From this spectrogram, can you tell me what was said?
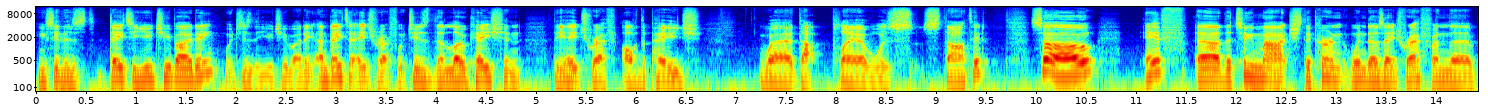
You can see there's data YouTube ID, which is the YouTube ID, and data href, which is the location, the href of the page where that player was started. So if uh, the two match, the current Windows href and the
